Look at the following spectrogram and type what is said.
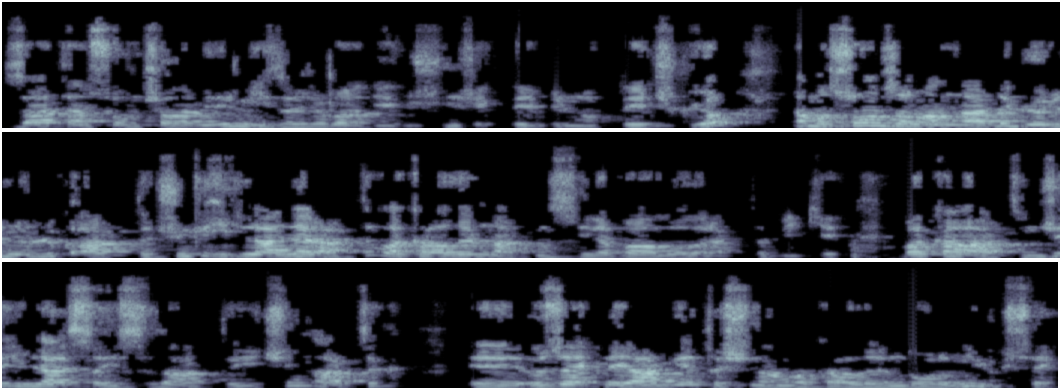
zaten sonuç alabilir miyiz acaba diye düşünecekleri bir noktaya çıkıyor. Ama son zamanlarda görünürlük arttı. Çünkü ihlaller arttı, vakaların artmasıyla bağlı olarak tabii ki. Vaka artınca ihlal sayısı da arttığı için artık e, özellikle yargıya taşınan vakaların da oranı yüksek.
